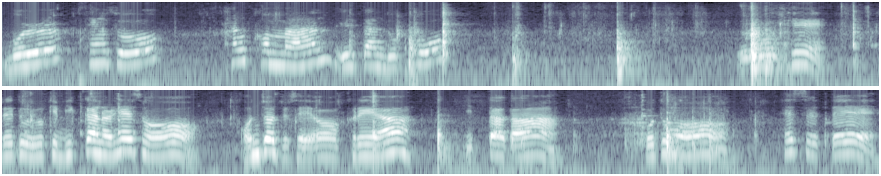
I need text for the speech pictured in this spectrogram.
물, 생수 한 컵만 일단 넣고 이렇게 그래도 이렇게 밑간을 해서 얹어주세요. 그래야 이따가 고등어 했을 때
